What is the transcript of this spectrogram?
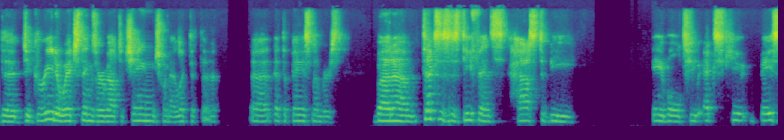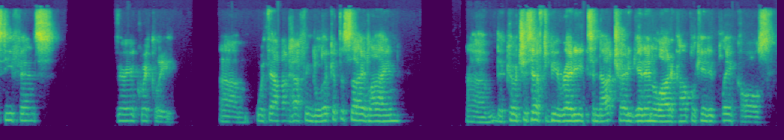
the degree to which things are about to change when I looked at the uh, at the pace numbers. But um, Texas's defense has to be able to execute base defense very quickly um, without having to look at the sideline. Um, the coaches have to be ready to not try to get in a lot of complicated play calls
